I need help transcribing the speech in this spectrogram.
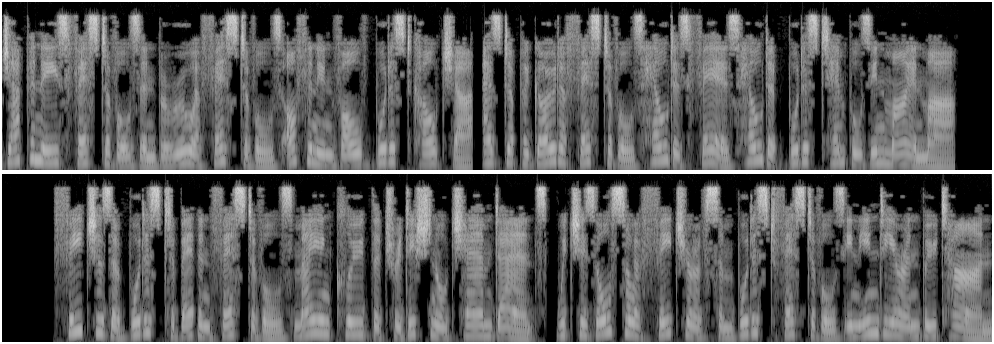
Japanese festivals and Barua festivals often involve Buddhist culture, as do pagoda festivals held as fairs held at Buddhist temples in Myanmar. Features of Buddhist Tibetan festivals may include the traditional Cham dance, which is also a feature of some Buddhist festivals in India and Bhutan.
